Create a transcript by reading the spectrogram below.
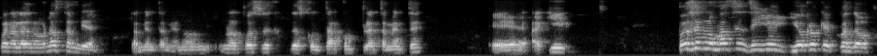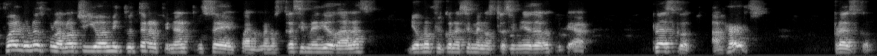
Bueno, las novelas también, también, también, no, no lo puedes descontar completamente. Eh, aquí puede ser lo más sencillo. Yo creo que cuando fue el lunes por la noche, yo en mi Twitter al final puse, bueno, menos tres y medio Dallas. Yo me fui con ese menos tres y medio Dallas porque a ah, Prescott, a Hertz, Prescott.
